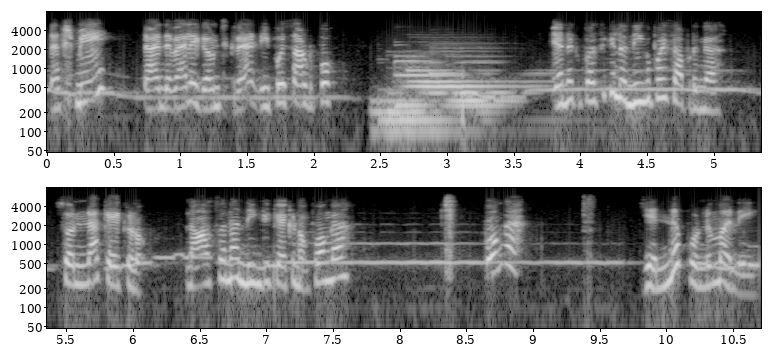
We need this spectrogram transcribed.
லக்ஷ்மி நான் இந்த வேலையை கவனிச்சுக்கிறேன். நீ போய் சாப்பிடு போ. எனக்கு பசிக்கல. நீங்க போய் சாப்பிடுங்க. சொன்னா கேட்கணும் நான் சொன்னா நீங்க கேட்கணும் போங்க. போங்க. என்ன பொண்ணுமா நீ?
